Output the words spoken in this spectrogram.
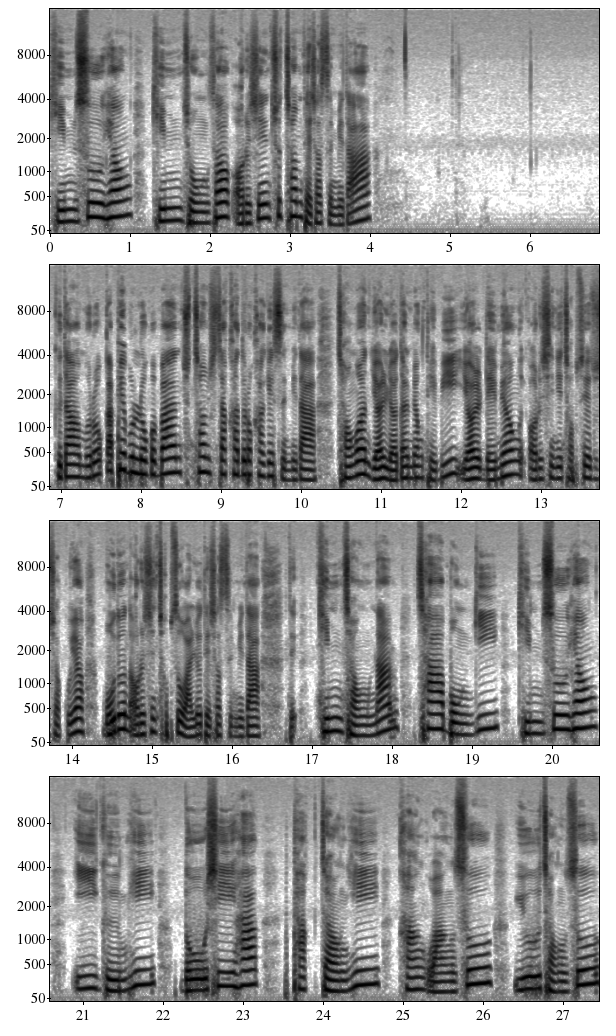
김수형, 김종석 어르신 추첨되셨습니다. 그 다음으로 카페 블로그반 추첨 시작하도록 하겠습니다. 정원 18명 대비 14명 어르신이 접수해 주셨고요. 모든 어르신 접수 완료되셨습니다. 네, 김정남, 차봉기, 김수형, 이금희, 노시학, 박정희, 강왕수, 유정수,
